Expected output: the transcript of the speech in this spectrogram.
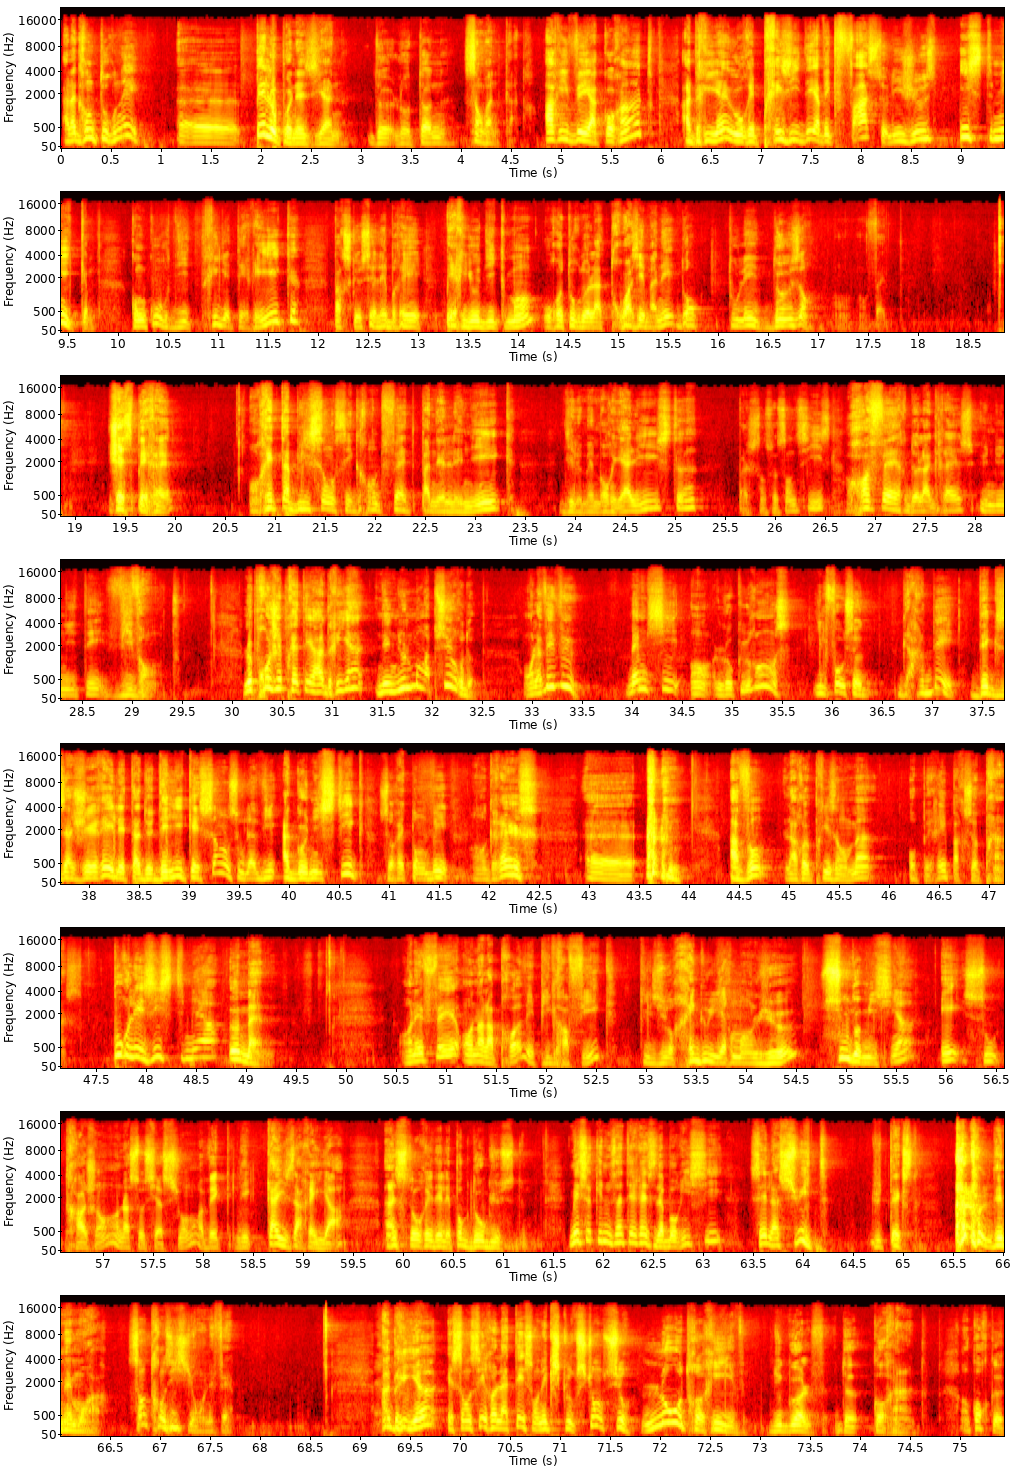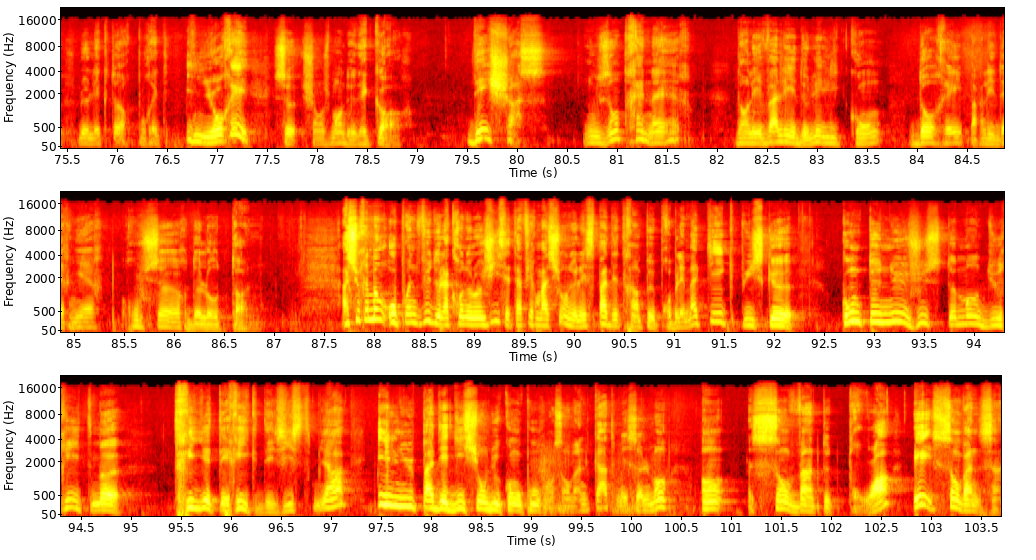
à la grande tournée euh, péloponnésienne de l'automne 124. Arrivé à Corinthe, Adrien aurait présidé avec face religieuse isthmique, concours dit triétérique, parce que célébré périodiquement au retour de la troisième année, donc tous les deux ans en fait. J'espérais, en rétablissant ces grandes fêtes panhelléniques, dit le mémorialiste, page 166, refaire de la Grèce une unité vivante. Le projet prêté à Adrien n'est nullement absurde, on l'avait vu, même si, en l'occurrence, il faut se garder d'exagérer l'état de déliquescence où la vie agonistique serait tombée en Grèce euh, avant la reprise en main opérée par ce prince. Pour les Isthmiens eux-mêmes, en effet, on a la preuve épigraphique qu'ils eurent régulièrement lieu sous Domitien et sous Trajan, en association avec les Caesareia, instaurés dès l'époque d'Auguste. Mais ce qui nous intéresse d'abord ici, c'est la suite du texte des mémoires, sans transition en effet. Adrien est censé relater son excursion sur l'autre rive du golfe de Corinthe, encore que le lecteur pourrait ignorer ce changement de décor. Des chasses nous entraînèrent dans les vallées de l'Hélicon, dorées par les dernières rousseurs de l'automne. Assurément, au point de vue de la chronologie, cette affirmation ne laisse pas d'être un peu problématique, puisque, compte tenu justement du rythme triétérique des isthmias, il n'y eut pas d'édition du concours en 124, mais seulement en 123 et 125.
